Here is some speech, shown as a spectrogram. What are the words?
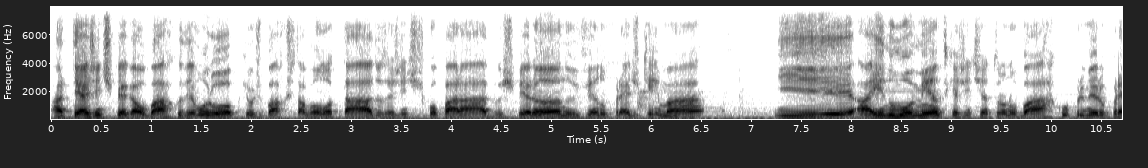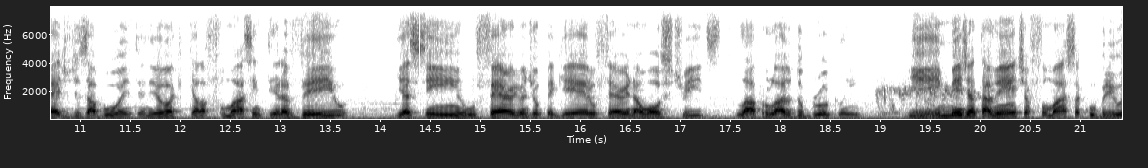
até a gente pegar o barco demorou, porque os barcos estavam lotados, a gente ficou parado, esperando, vendo o prédio queimar. E aí, no momento que a gente entrou no barco, o primeiro prédio desabou, entendeu? Aquela fumaça inteira veio e assim, o ferry onde eu peguei era o ferry na Wall Street, lá pro lado do Brooklyn. E imediatamente a fumaça cobriu.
